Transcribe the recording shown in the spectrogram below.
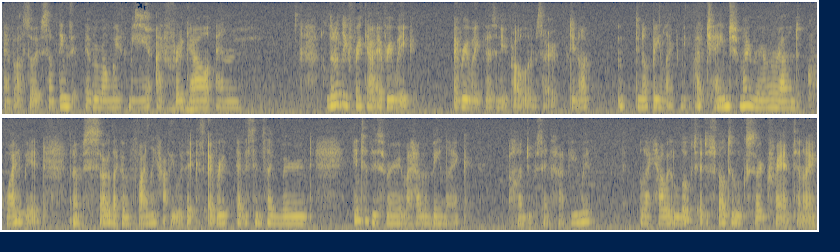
ever. So if something's ever wrong with me, I freak out and literally freak out every week. Every week there's a new problem. So do not do not be like me. I've changed my room around quite a bit and I'm so like I'm finally happy with it because every ever since I moved into this room I haven't been like 100% happy with like how it looked. I just felt it looked so cramped and I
